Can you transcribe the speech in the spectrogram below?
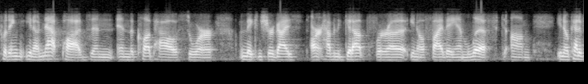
putting you know nap pods in in the clubhouse or making sure guys aren't having to get up for a you know 5 a.m. lift, um, you know, kind of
